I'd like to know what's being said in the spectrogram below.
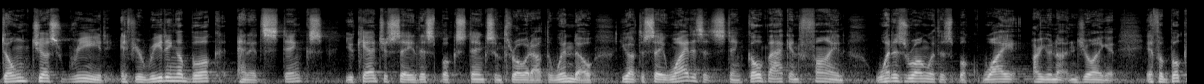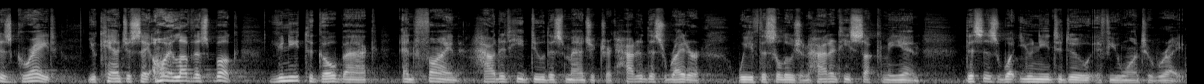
Don't just read. If you're reading a book and it stinks, you can't just say this book stinks and throw it out the window. You have to say, why does it stink? Go back and find what is wrong with this book. Why are you not enjoying it? If a book is great, you can't just say, oh, I love this book. You need to go back and find how did he do this magic trick? How did this writer weave this illusion? How did he suck me in? This is what you need to do if you want to write.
